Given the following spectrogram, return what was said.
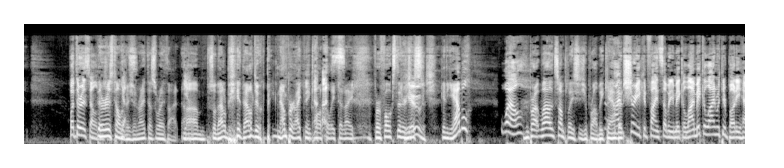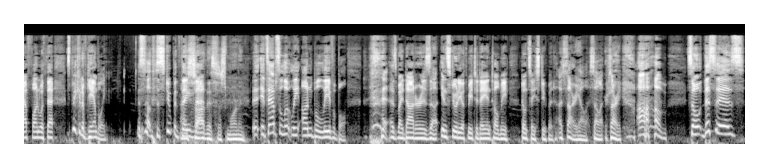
But there is television. There is television, yes. right? That's what I thought. Yeah. Um, so that'll be that'll do a big number, I think, yes. locally tonight for folks that are Huge. just can you gamble? Well, well, in some places you probably can. I'm sure you can find somebody to make a line. Make a line with your buddy. Have fun with that. Speaking of gambling, this is the stupid thing. I saw this this morning. It's absolutely unbelievable. As my daughter is uh, in studio with me today and told me, "Don't say stupid." Uh, sorry, Ella. Sorry. Um, so this is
